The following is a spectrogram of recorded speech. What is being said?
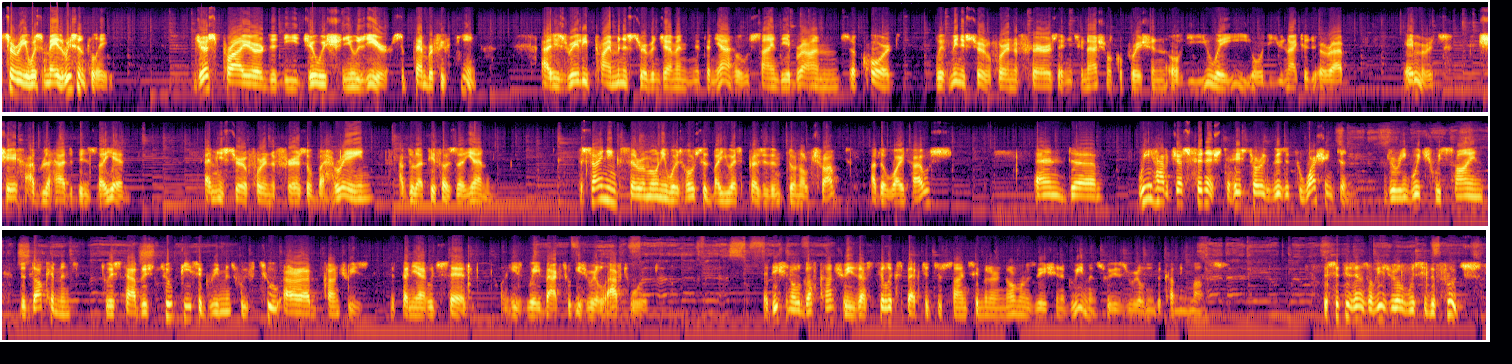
History was made recently, just prior to the Jewish New Year, September 15th, as Israeli Prime Minister Benjamin Netanyahu signed the Abraham Accord with Minister of Foreign Affairs and International Cooperation of the UAE, or the United Arab Emirates, Sheikh Abdullah bin Zayed, and Minister of Foreign Affairs of Bahrain, Abdulatif Al-Zayani. The signing ceremony was hosted by U.S. President Donald Trump at the White House. And uh, we have just finished a historic visit to Washington, during which we signed the document to establish two peace agreements with two Arab countries, Netanyahu said on his way back to Israel afterward. Additional Gulf countries are still expected to sign similar normalization agreements with Israel in the coming months. The citizens of Israel will see the fruits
